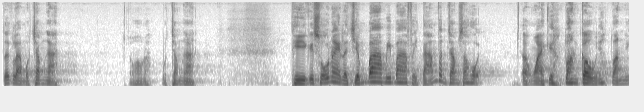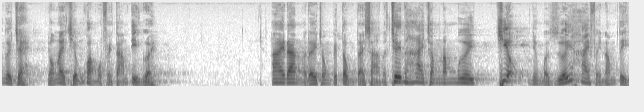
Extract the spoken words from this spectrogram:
Tức là 100 ngàn. Đúng không nào? 100 ngàn. Thì cái số này là chiếm 33,8% xã hội ở ngoài kia toàn cầu nhé toàn những người trẻ. Nhóm này chiếm khoảng 1,8 tỷ người. Ai đang ở đây trong cái tổng tài sản là trên 250 triệu nhưng mà dưới 2,5 tỷ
